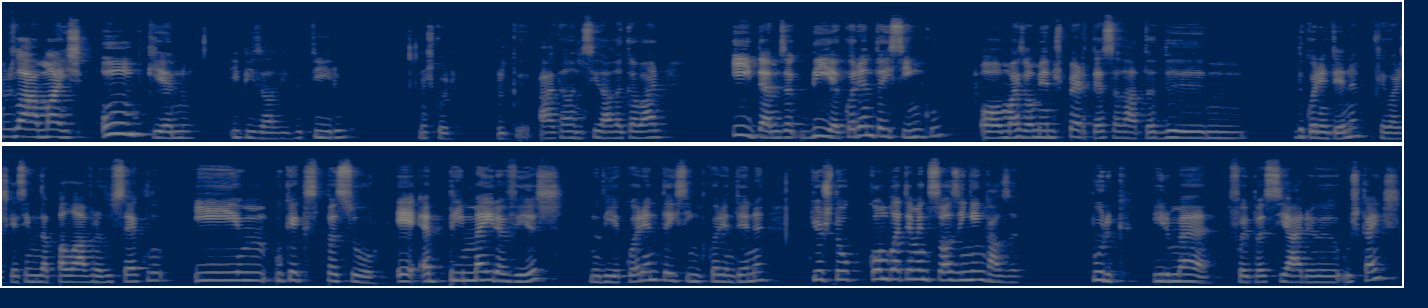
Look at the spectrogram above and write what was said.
Vamos lá a mais um pequeno episódio de tiro no escuro, porque há aquela necessidade de acabar. E estamos a dia 45, ou mais ou menos perto dessa data de, de quarentena, que agora esqueci-me da palavra do século. E hum, o que é que se passou? É a primeira vez, no dia 45 de quarentena, que eu estou completamente sozinha em casa. Porque irmã foi passear uh, os cães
